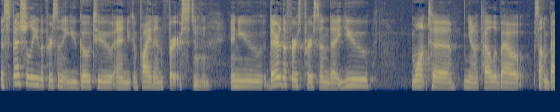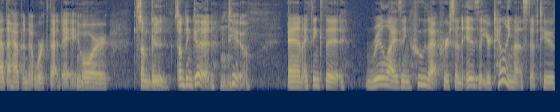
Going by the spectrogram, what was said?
especially the person that you go to and you confide in 1st mm-hmm. And you they're the first person that you want to, you know, tell about something bad that happened at work that day mm-hmm. or Something something good. something good too. And I think that realizing who that person is that you're telling that stuff to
